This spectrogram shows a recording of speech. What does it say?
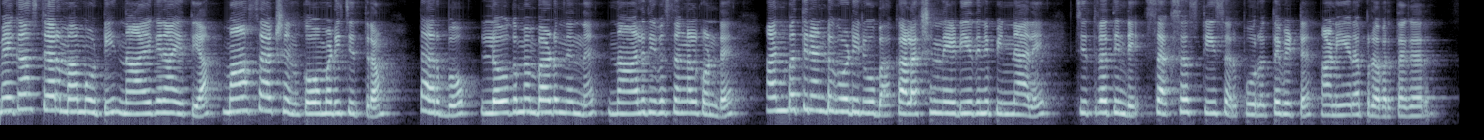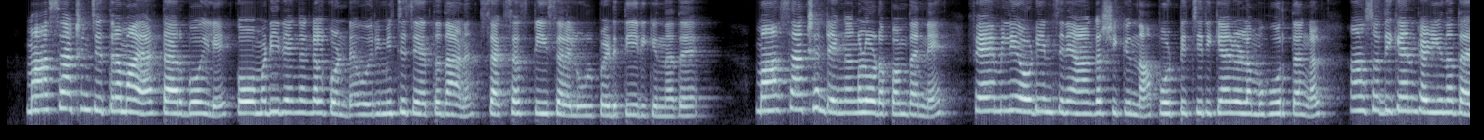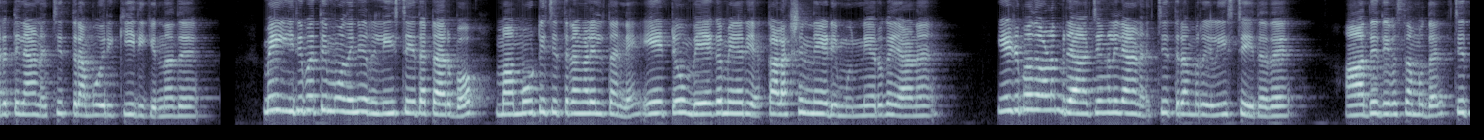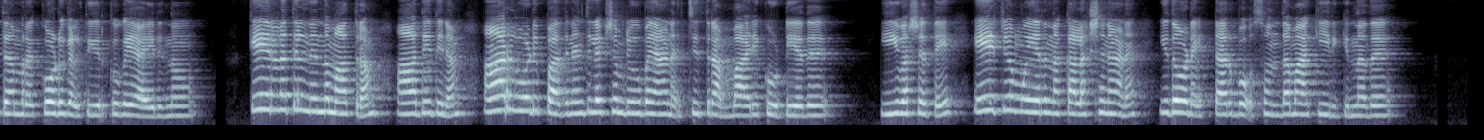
Megastar Mammootty നായകനായെത്തിയ mass action comedy ചിത്രം turbo ലോകമെമ്പാടും നിന്ന് നാല് ദിവസങ്ങൾ കൊണ്ട് അൻപത്തിരണ്ട് കോടി രൂപ കളക്ഷൻ നേടിയതിന് പിന്നാലെ ചിത്രത്തിന്റെ സക്സസ് ടീസർ പുറത്തുവിട്ട് അണിയറ പ്രവർത്തകർ. മാസ് ആക്ഷൻ ചിത്രമായ ടർബോയിലെ കോമഡി രംഗങ്ങൾ കൊണ്ട് ഒരുമിച്ച് ചേർത്തതാണ് സക്സസ് ടീസറിൽ ഉൾപ്പെടുത്തിയിരിക്കുന്നത്. മാസ് ആക്ഷൻ രംഗങ്ങളോടൊപ്പം തന്നെ ഫാമിലി ഓഡിയൻസിനെ ആകർഷിക്കുന്ന പൊട്ടിച്ചിരിക്കാനുള്ള മുഹൂർത്തങ്ങൾ ആസ്വദിക്കാൻ കഴിയുന്ന തരത്തിലാണ് ചിത്രം ഒരുക്കിയിരിക്കുന്നത്. മെയ് ഇരുപത്തിമൂന്നിന് റിലീസ് ചെയ്ത ടർബോ മമ്മൂട്ടി ചിത്രങ്ങളിൽ തന്നെ ഏറ്റവും വേഗമേറിയ കളക്ഷൻ നേടി മുന്നേറുകയാണ്. എഴുപതോളം രാജ്യങ്ങളിലാണ് ചിത്രം റിലീസ് ചെയ്തത്. ആദ്യ ദിവസം മുതൽ ചിത്രം റെക്കോർഡുകൾ തീർക്കുകയായിരുന്നു. കേരളത്തിൽ നിന്ന് മാത്രം ആദ്യ ദിനം ആറ് കോടി പതിനഞ്ച് ലക്ഷം രൂപയാണ് ചിത്രം വാരിക്കൂട്ടിയത്. ഈ വർഷത്തെ ഏറ്റവും ഉയർന്ന കളക്ഷനാണ് ഇതോടെ ടർബോ സ്വന്തമാക്കിയിരിക്കുന്നത്.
